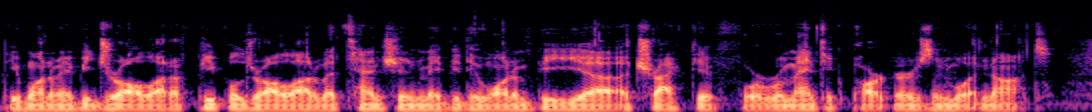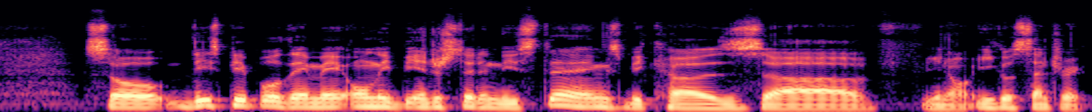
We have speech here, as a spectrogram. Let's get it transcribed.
They want to maybe draw a lot of people, draw a lot of attention. Maybe they want to be uh, attractive for romantic partners and whatnot. So these people, they may only be interested in these things because of you know egocentric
